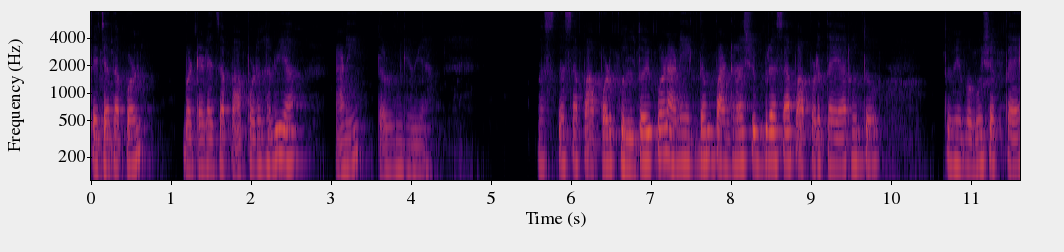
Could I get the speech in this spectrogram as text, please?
त्याच्यात आपण बटाट्याचा पापड घालूया आणि तळून घेऊया. मस्त असा पापड फुलतोय पण आणि एकदम पांढरा शुभ्र असा पापड तयार होतो. तुम्ही बघू शकताय.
